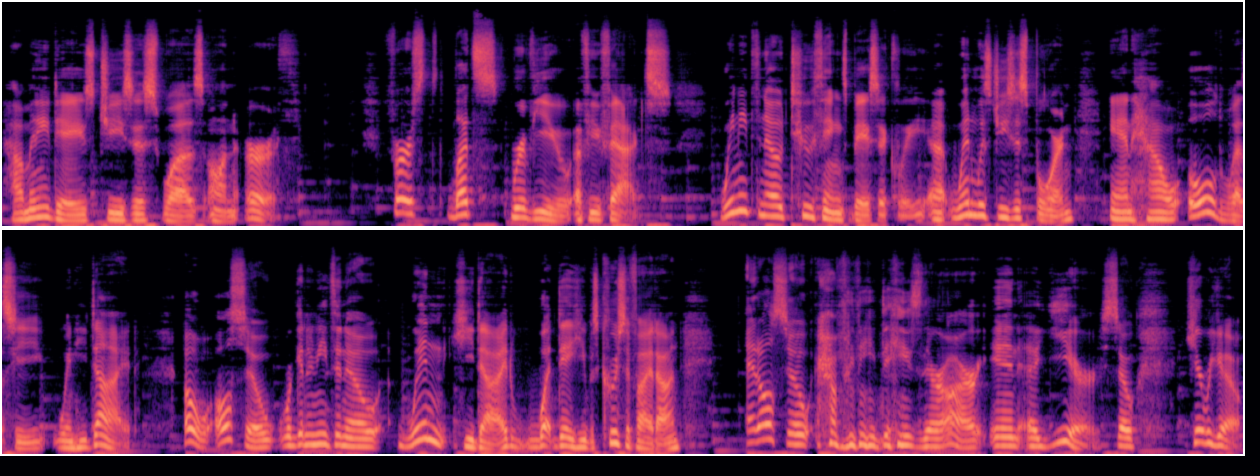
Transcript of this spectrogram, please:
how many days Jesus was on earth. First, let's review a few facts. We need to know two things basically. Uh, when was Jesus born, and how old was he when he died? Oh, also, we're going to need to know when he died, what day he was crucified on, and also how many days there are in a year. So here we go.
